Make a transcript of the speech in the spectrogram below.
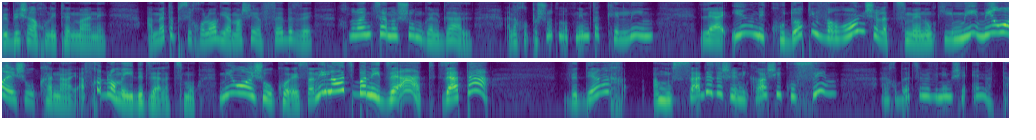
מבלי שאנחנו ניתן מענה. המטה-פסיכולוגיה, מה שיפה בזה, אנחנו לא המצאנו שום גלגל. אנחנו פשוט נותנים את הכלים להאיר נקודות עיוורון של עצמנו, כי מי, מי רואה שהוא קנאי? אף אחד לא מעיד את זה על עצמו. מי רואה שהוא כועס? אני לא עצבנית, זה את, זה אתה. ודרך המושג הזה שנקרא שיקופים, אנחנו בעצם מבינים שאין אתה.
